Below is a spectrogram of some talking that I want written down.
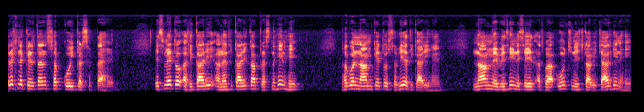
कृष्ण कीर्तन सब कोई कर सकता है। इसमें तो अधिकारी, अनधिकारी का प्रश्न ही नहीं। भगवान नाम के तो सभी अधिकारी हैं। नाम में विधि निषेध अथवा ऊंच नीच का विचार ही नहीं।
